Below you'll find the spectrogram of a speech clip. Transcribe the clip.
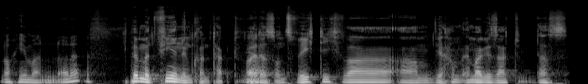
noch jemanden, oder? Ich bin mit vielen in Kontakt, weil ja. das uns wichtig war. Ähm, wir haben immer gesagt, gesagt, das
